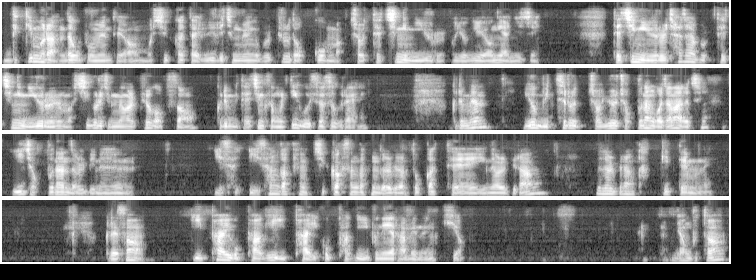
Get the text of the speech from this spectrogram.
느낌을 안다고 보면 돼요. 뭐식 갖다 일일이 증명해 볼 필요도 없고 막 저 대칭인 이유를 어, 여기 0이 아니지. 대칭 이유를 찾아 대칭인 이유를 막 식으로 증명할 필요가 없어. 그림이 대칭성을 띠고 있어서 그래. 그러면 요 밑으로 저 요 적분한 거잖아, 그렇지? 이 적분한 넓이는 이, 이 삼각형 직각삼각형 넓이랑 똑같아. 이 넓이랑 이 넓이랑 같기 때문에. 그래서 2파이 곱하기 2파이 곱하기 2분의 1 하면은 기억. 0부터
